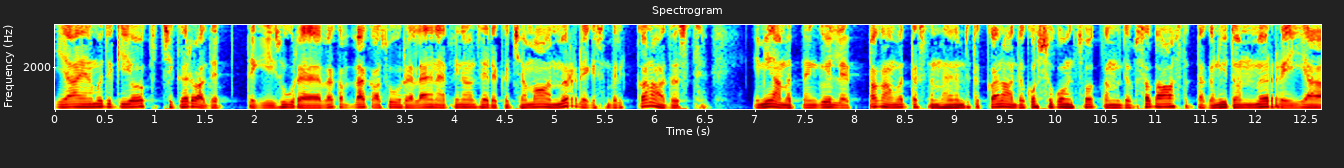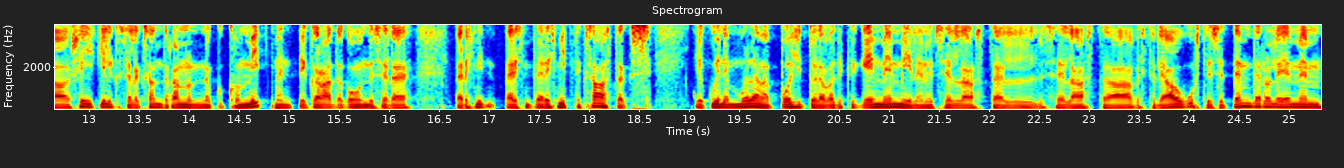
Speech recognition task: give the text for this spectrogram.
ja, ja muidugi Jokic'i kõrval teeb, tegi suure väga,, väga-väga suure lääne finaalseeriaga Jamal Murray, kes on pärit Kanadast ja mina mõtlen küll, et pagan võtaks, no me oleme seda Kanada kossukoondist ootanud juba sada aastat, aga nüüd on Murray ja Shea Gilgas Alexander andnud nagu commitment'i Kanada koondisele päris mit-, päris, päris mitmeks aastaks. Ja kui need mõlemad poisid tulevad ikkagi MM-ile nüüd sel aastal, selle aasta vist oli august või september oli MM,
